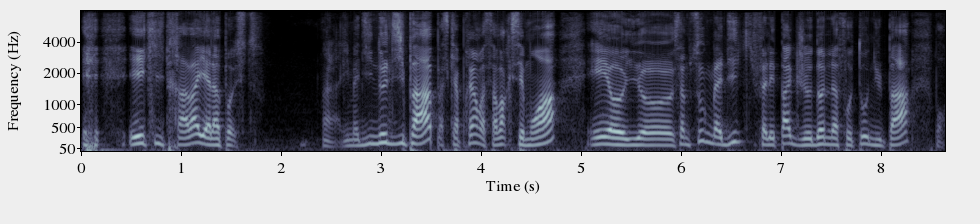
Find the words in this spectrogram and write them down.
et, et qu'il travaille à la poste. Il m'a dit ne dis pas parce qu'après on va savoir que c'est moi et euh, Samsung m'a dit qu'il fallait pas que je donne la photo nulle part. Bon,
